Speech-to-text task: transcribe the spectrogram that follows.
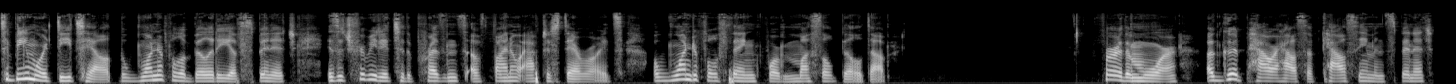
To be more detailed, the wonderful ability of spinach is attributed to the presence of phytosteroids, a wonderful thing for muscle buildup. Furthermore, a good powerhouse of calcium in spinach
